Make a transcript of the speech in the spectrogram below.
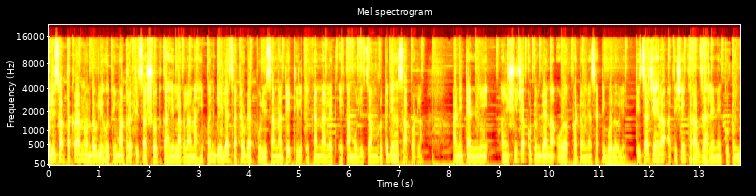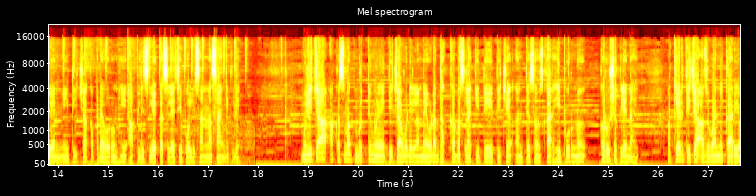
पोलिसात तक्रार नोंदवली होती मात्र तिचा शोध काही लागला नाही. पण गेल्याच आठवड्यात पोलिसांना तेथील एका नाल्यात एका मुलीचा मृतदेह सापडला आणि त्यांनी अंशूच्या कुटुंबियांना ओळख फटवण्यासाठी बोलवले. तिचा चेहरा अतिशय खराब झाल्याने कुटुंबियांनी तिच्या कपड्यावरून ही आपलीच लेख असल्याचे पोलिसांना सांगितले. मुलीच्या अकस्मात मृत्यूमुळे तिच्या वडिलांना एवढा धक्का बसला की ते तिचे अंत्यसंस्कारही पूर्ण करू शकले नाहीत. अखेर तिच्या आजोबांनी कार्य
